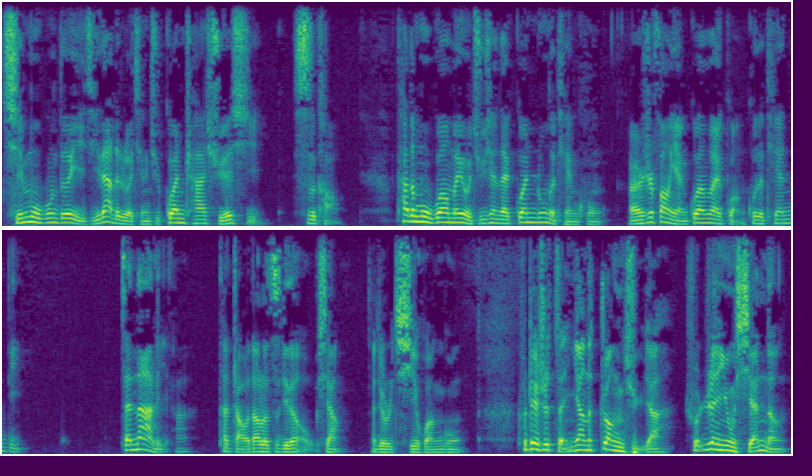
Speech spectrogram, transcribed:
秦穆公得以极大的热情去观察、学习、思考，他的目光没有局限在关中的天空，而是放眼关外广阔的天地。在那里啊，他找到了自己的偶像，那就是齐桓公。说这是怎样的壮举呀？说任用贤能，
